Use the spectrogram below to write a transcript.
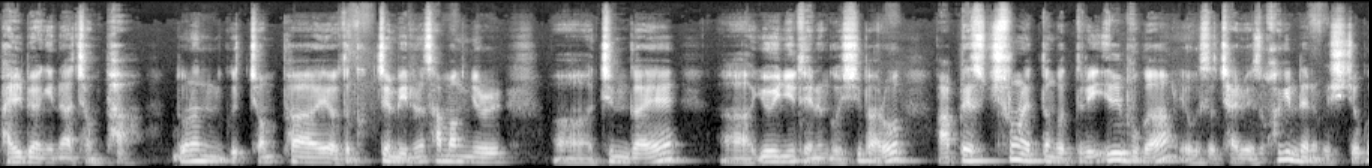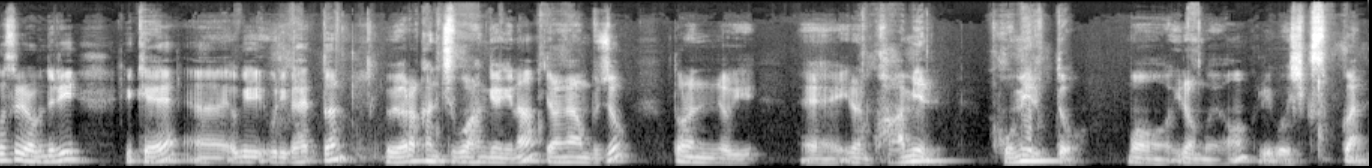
발병이나 전파 또는 그 전파의 어떤 극점에 이르는 사망률 어, 증가에 어, 요인이 되는 것이 바로 앞에서 추론했던 것들의 일부가 여기서 자료에서 확인되는 것이죠. 그것을 여러분들이 이렇게 어, 여기 우리가 했던 열악한 주거 환경이나 영양 부족 또는 여기 에, 이런 과밀, 고밀도 뭐 이런 거요. 그리고 식습관,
